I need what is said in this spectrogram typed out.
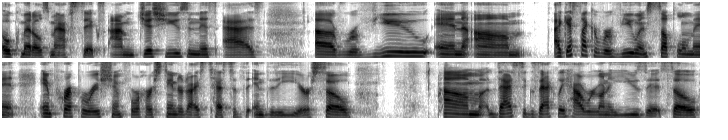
Oak Meadows Math 6. I'm just using this as a review and um, I guess like a review and supplement in preparation for her standardized test at the end of the year. So um, that's exactly how we're going to use it. So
